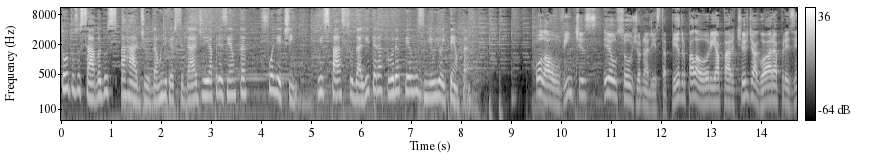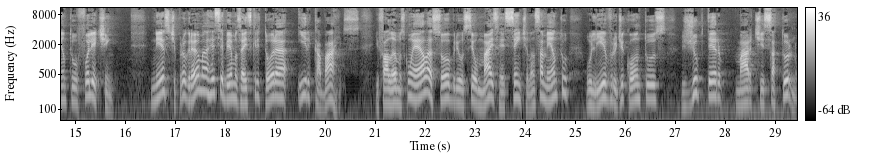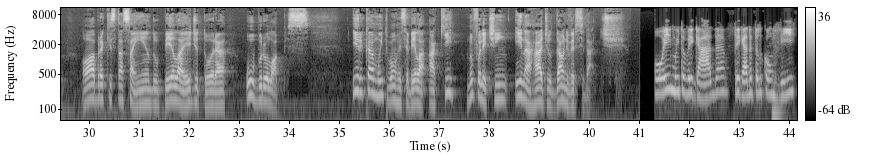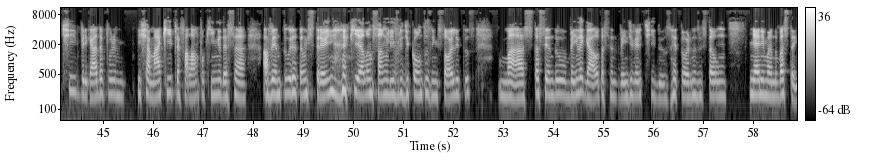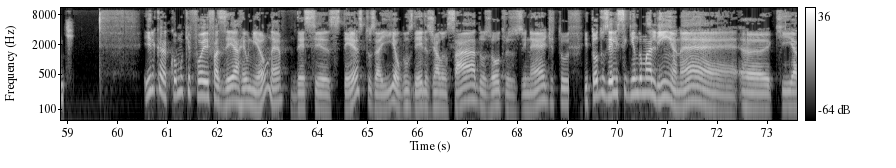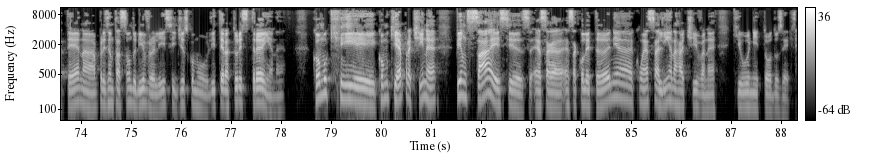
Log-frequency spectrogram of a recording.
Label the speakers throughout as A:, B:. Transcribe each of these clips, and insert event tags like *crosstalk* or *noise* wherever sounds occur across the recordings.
A: Todos os sábados, a rádio da universidade apresenta Folhetim, o espaço da literatura pelos 1080.
B: Olá, ouvintes. Eu sou o jornalista Pedro Palaoro e a partir de agora apresento o Folhetim. Neste programa recebemos a escritora Irka Barrios e falamos com ela sobre o seu mais recente lançamento, o livro de contos Júpiter, Marte e Saturno obra que está saindo pela editora Ubro Lopes. Irka, muito bom recebê-la aqui no Folhetim e na rádio da Universidade.
C: Oi, muito obrigada. Obrigada pelo convite, obrigada por me chamar aqui para falar um pouquinho dessa aventura tão estranha *laughs* que é lançar um livro de contos insólitos, mas está sendo bem legal, está sendo bem divertido. Os retornos estão me animando bastante.
B: Irka, como que foi fazer a reunião, né, desses textos aí, alguns deles já lançados, outros inéditos, e todos eles seguindo uma linha, né, uh, que até na apresentação do livro ali se diz como literatura estranha, né? Como que, como que é para ti, né, pensar esses, essa, essa coletânea com essa linha narrativa, né, que une todos eles?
